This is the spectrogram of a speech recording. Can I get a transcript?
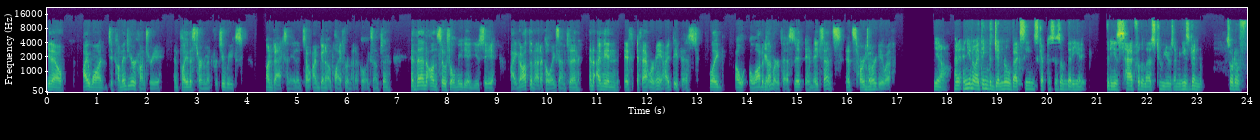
you know i want to come into your country and play this tournament for two weeks unvaccinated so i'm going to apply for a medical exemption. And then on social media, you see, I got the medical exemption. And I mean, if, if that were me, I'd be pissed. Like a, a lot of Yeah. them are pissed. It, it makes sense. It's hard to Mhm. argue with. Yeah, and, and you know, I think the general vaccine skepticism that he that he's had for the last two years. I mean, he's been sort of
